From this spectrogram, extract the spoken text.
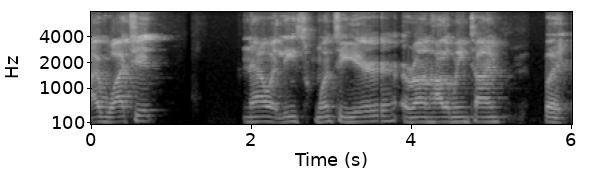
I watch it now at least once a year around Halloween time. But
